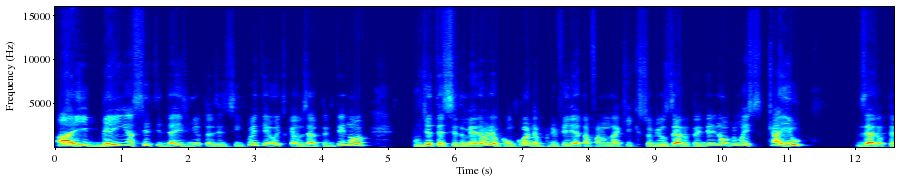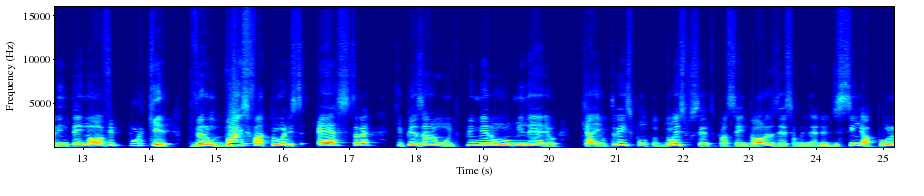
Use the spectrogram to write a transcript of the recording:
aí bem a 110.358, que é o 0,39. Podia ter sido melhor, eu concordo, eu preferia estar falando aqui que subiu 0,39, mas caiu 0,39. Por quê? Tiveram dois fatores extra que pesaram muito. Primeiro, o minério caiu 3,2% para 100 dólares. Esse é o minério de Singapura.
